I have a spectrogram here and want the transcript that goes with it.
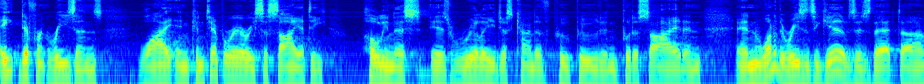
eight different reasons why, in contemporary society, holiness is really just kind of poo pooed and put aside. And, and one of the reasons he gives is that uh,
